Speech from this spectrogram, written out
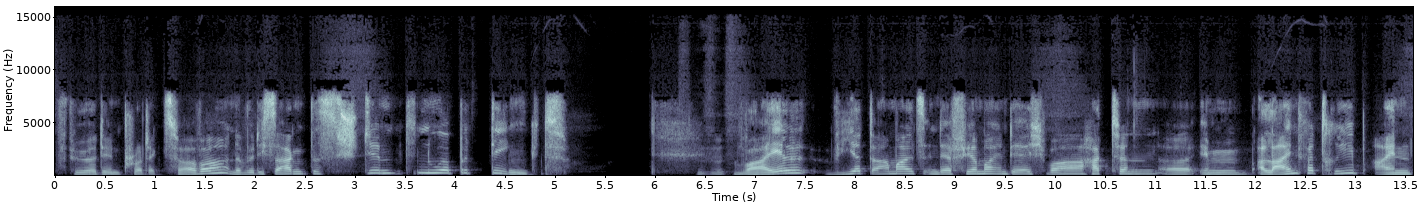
für den Project Server. Und da würde ich sagen, das stimmt nur bedingt. Mhm. Weil wir damals in der Firma, in der ich war, hatten äh, im Alleinvertrieb ein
